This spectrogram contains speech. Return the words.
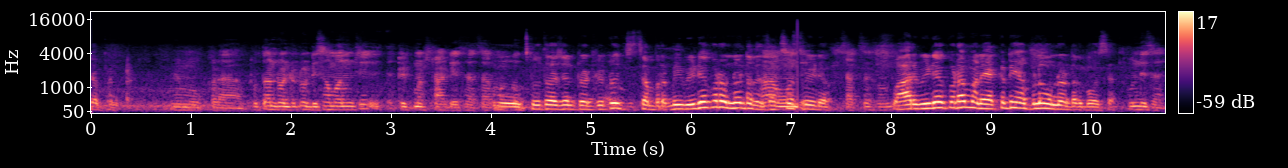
చెప్పండి. మేము ఇక్కడ two thousand twenty two December నుంచి ట్రీట్మెంట్ స్టార్ట్ చేశారు sir two thousand twenty two December. మీ వీడియో కూడా ఉండుంటుంది సక్సెస్ వీడియో. సక్సెస్ వారి వీడియో కూడా మన ఎక్కటి హబ్లో ఉండుంటుంది బహుశా. ఉంది sir.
